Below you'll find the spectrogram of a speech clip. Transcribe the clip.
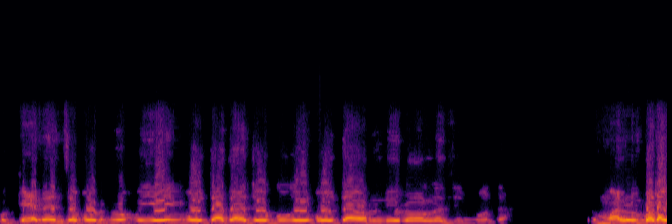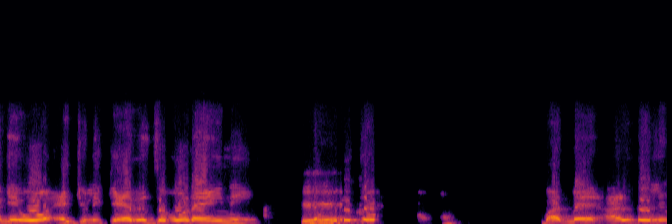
वो एंड सपोर्ट ग्रुप यही बोलता था जो गूगल बोलता है और न्यूरोलॉजिस्ट बोलता मालूम पड़ा कि वो एक्चुअली केयर एंड सपोर्ट है ही नहीं। तो, तो बाद में आई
